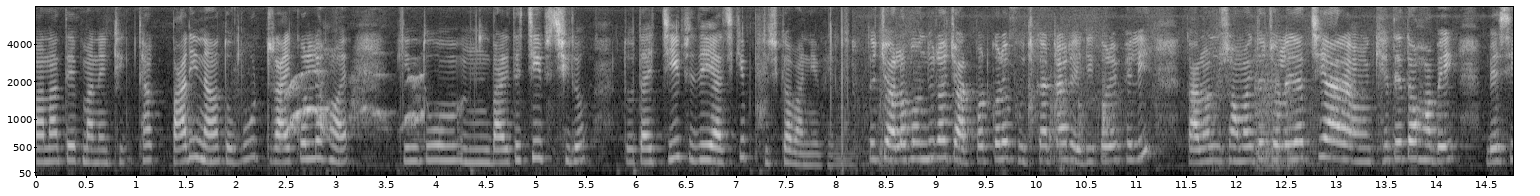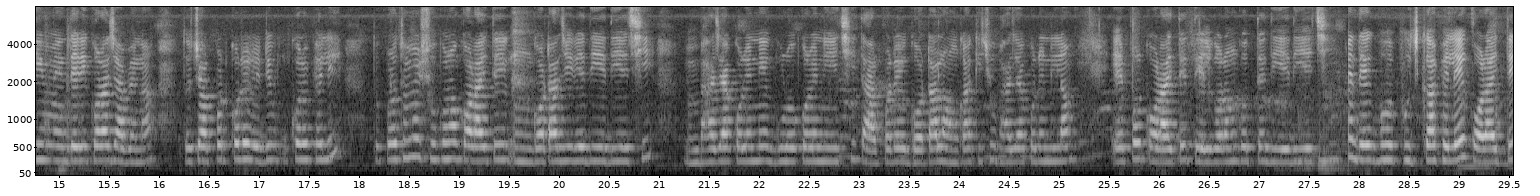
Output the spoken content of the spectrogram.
বানাতে মানে ঠিকঠাক পারি না তবু ট্রাই করলে হয়। কিন্তু বাড়িতে চিপস ছিল, তো তাই চিপস দিয়ে আজকে ফুচকা বানিয়ে ফেললাম। তো চলো বন্ধুরা, চটপট করে ফুচকাটা রেডি করে ফেলি, কারণ সময় তো চলে যাচ্ছে আর খেতে তো হবেই, বেশি দেরি করা যাবে না। তো চটপট করে রেডি করে ফেলি। তো প্রথমে শুকনো কড়াইতে গোটা জিরে দিয়ে দিয়েছি ভাজা করে নিয়ে, গুঁড়ো করে নিয়েছি, তারপরে গোটা লঙ্কা কিছু ভাজা করে নিলাম। এরপর কড়াইতে তেল গরম করতে দিয়ে দিয়েছি। দেখব ফুচকা ফেলে কড়াইতে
